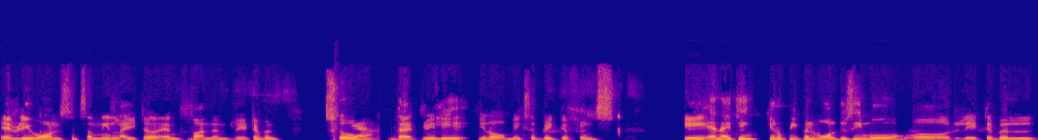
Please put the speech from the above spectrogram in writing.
everybody wants something lighter and fun and relatable. So Yeah. that really, you know, makes a big difference. A, and I think, you know, people want to see more uh, relatable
